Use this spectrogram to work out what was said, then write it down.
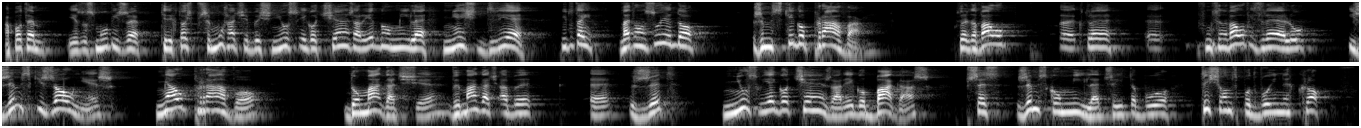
A potem Jezus mówi, że kiedy ktoś przymusza cię, byś niósł jego ciężar jedną milę, nieś dwie. I tutaj nawiązuje do rzymskiego prawa, które dawało, e, które e, funkcjonowało w Izraelu i rzymski żołnierz miał prawo domagać się, wymagać, aby e, Żyd niósł jego ciężar, jego bagaż przez rzymską milę, czyli to było tysiąc podwójnych kroków.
